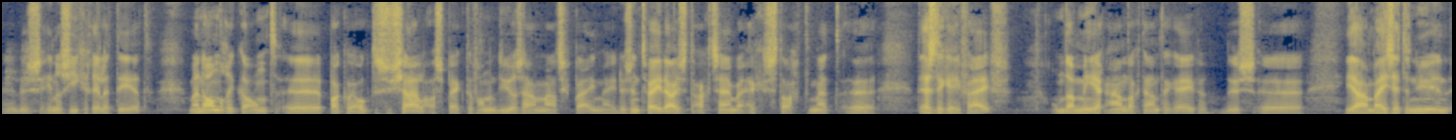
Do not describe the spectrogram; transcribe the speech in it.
hè, dus energie gerelateerd. Maar aan de andere kant eh, pakken we ook de sociale aspecten van een duurzame maatschappij mee. Dus in 2008 zijn we echt gestart met eh, de SDG 5 om daar meer aandacht aan te geven. Dus uh, ja, wij zitten nu in,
